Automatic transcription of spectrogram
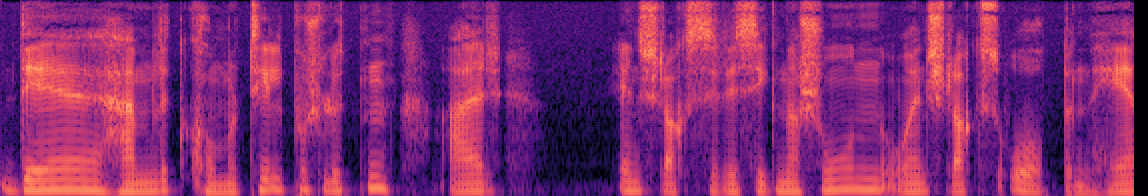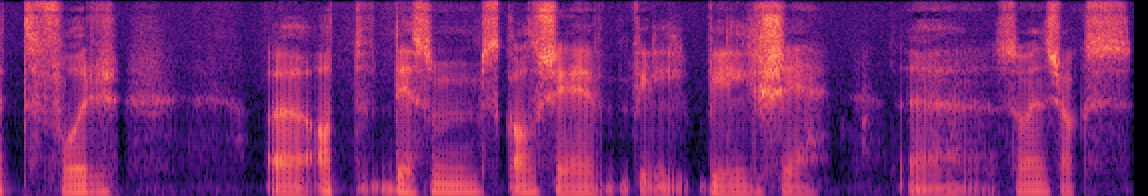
det Hamlet kommer til på slutten, er en slags resignasjon og en slags åpenhet for uh, at det som skal skje, vil, vil skje. Uh, så en slags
